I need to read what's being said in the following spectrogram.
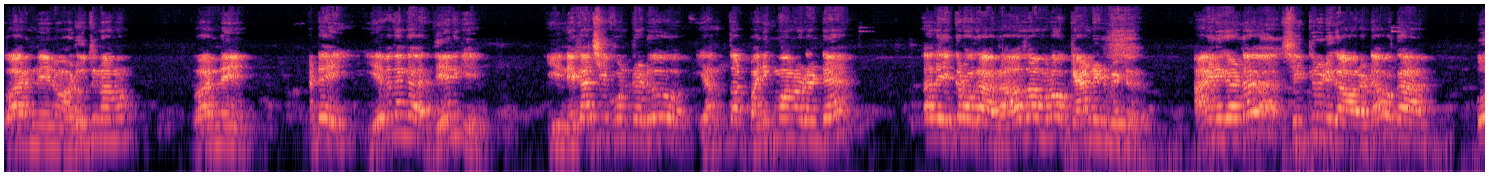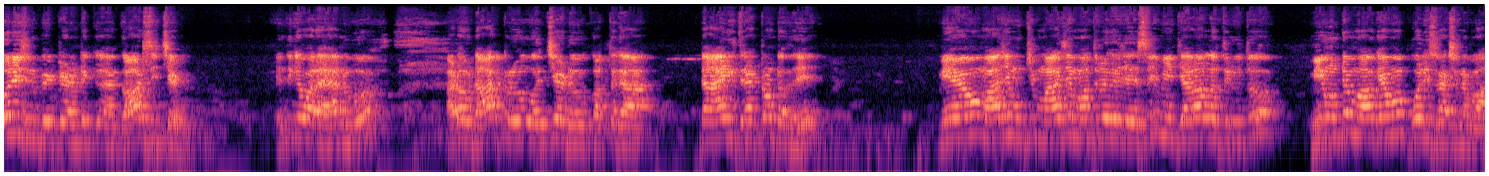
వారిని నేను అడుగుతున్నాను. వారిని అంటే ఏ విధంగా దేనికి? ఈ నిఘా చీఫ్ ఉంటాడు ఎంత పనికిమానాడు అంటే అది ఇక్కడ ఒక రాజాములో ఒక క్యాండిడేట్ పెట్టారు. ఆయన గట సెక్యూరిటీ కావాలట ఒక పోలీసుని పెట్టాడు అంటే గార్డ్స్ ఇచ్చాడు. ఎందుకు ఇవ్వాలయా నువ్వు? ఆడ ఒక డాక్టరు వచ్చాడు కొత్తగా. ఆయనకి థ్రెట్ ఉంటుంది. మేమేమో మాజీ ముఖ్య మాజీ మంత్రులుగా చేసి మేము జనాల్లో తిరుగుతూ మేము ఉంటే మాకేమో పోలీస్ రక్షణ బా.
